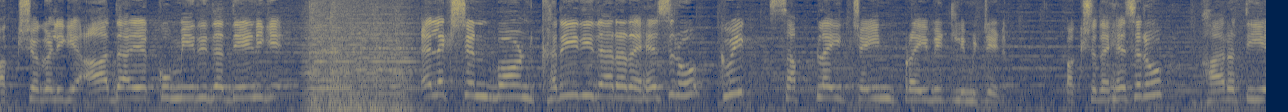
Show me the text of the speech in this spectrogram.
ಪಕ್ಷಗಳಿಗೆ ಆದಾಯಕ್ಕೂ ಮೀರಿದ ದೇಣಿಗೆ, ಎಲೆಕ್ಷನ್ ಬಾಂಡ್ ಖರೀದಿದಾರರ ಹೆಸರು quick supply chain private limited. ಪಕ್ಷದ ಹೆಸರು ಭಾರತೀಯ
